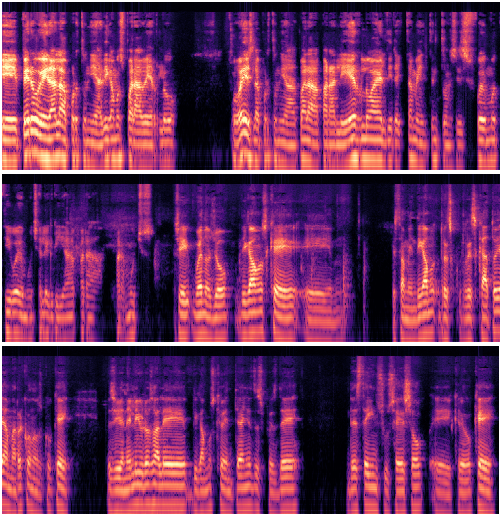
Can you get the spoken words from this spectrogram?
eh, pero era la oportunidad, digamos, para verlo, o es la oportunidad para, para leerlo a él directamente, entonces fue un motivo de mucha alegría para, para muchos. Sí, bueno, yo digamos que, eh, pues también, digamos, res, rescato y además reconozco que, pues si bien el libro sale, digamos que 20 años después de, de este insuceso, eh, creo que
